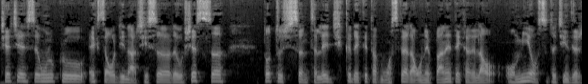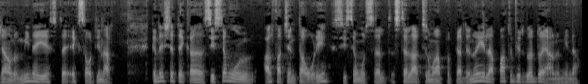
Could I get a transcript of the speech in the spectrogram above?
Ceea ce este un lucru extraordinar și să reușesc să totuși să înțelegi cât de cât atmosfera unei planete care la 1150 de ani lumină este extraordinar. Gândește-te că sistemul Alpha Centauri, sistemul stelar cel mai apropiat de noi, e la 4,2 ani lumină.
